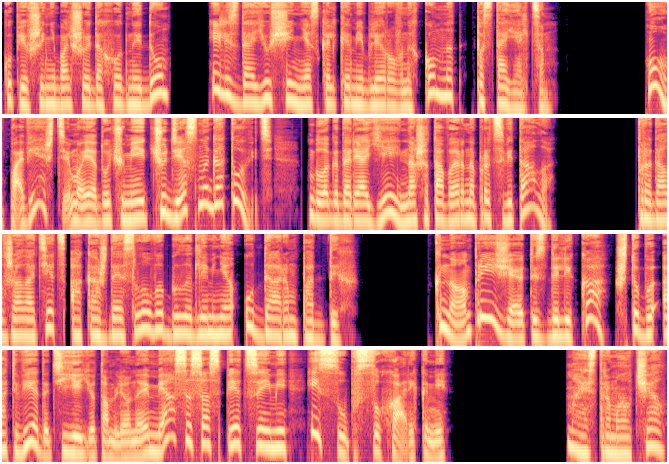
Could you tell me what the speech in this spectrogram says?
купивший небольшой доходный дом или сдающий несколько меблированных комнат постояльцам. «О, поверьте, моя дочь умеет чудесно готовить. Благодаря ей наша таверна процветала», — продолжал отец, а каждое слово было для меня ударом под дых. «К нам приезжают издалека, чтобы отведать ее томленое мясо со специями и суп с сухариками». Маэстро молчал,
